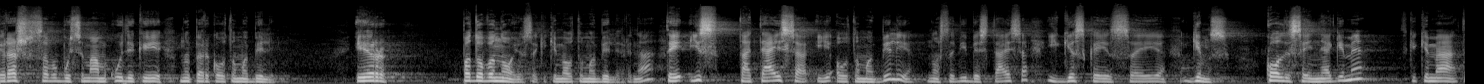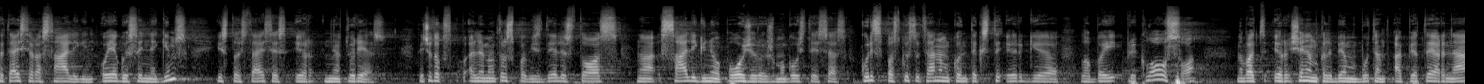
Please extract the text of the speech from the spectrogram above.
ir aš savo būsimam kūdikiai nuperku automobilį. Ir padovanoju, sakykime, automobilį, ar ne? Tai jis tą teisę į automobilį, nuosavybės teisę, įgis, kai jisai gims. Kol jisai negimė, sakykime, ta teisė yra sąlyginė, o jeigu jisai negims, jis tos teisės ir neturės. Tai čia toks elementarus pavyzdėlis tos na, sąlyginio požiūrio į žmogaus teises, kuris paskui socialiniam kontekste irgi labai priklauso Na, vat, ir šiandien kalbėjom būtent apie tai, ar ne,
